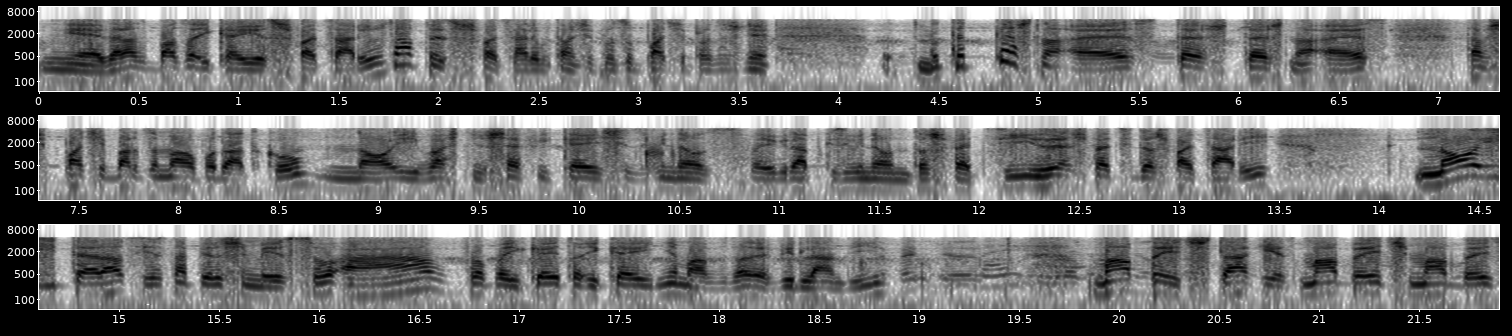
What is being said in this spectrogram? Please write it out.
Nie, teraz baza Ikei jest w Szwajcarii. Już dawno jest w Szwajcarii, bo tam się po prostu płaci praktycznie, no te, też na ES, też, też na ES. Tam się płaci bardzo mało podatku. No i właśnie szef Ikei się zwinął, swoje grabki zwinął do Szwecji, ze Szwecji do Szwajcarii. No i teraz jest na pierwszym miejscu, a propos Ikei to Ikei nie ma w, w Irlandii. Ma być, tak jest, ma być, ma być.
